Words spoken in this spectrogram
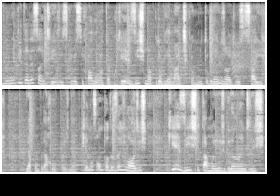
Muito interessante isso que você falou, até porque existe uma problemática muito grande na hora de você sair para comprar roupas, né? Porque não são todas as lojas que existem tamanhos grandes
